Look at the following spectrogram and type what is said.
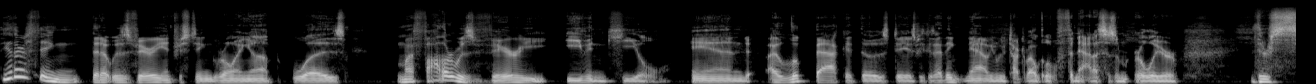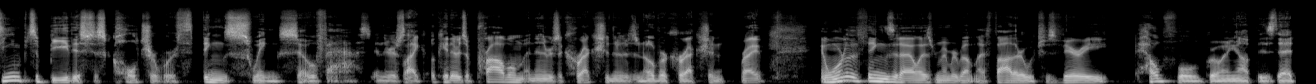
The other thing that it was very interesting growing up was my father was very even keel. And I look back at those days because I think now, you know, we talked about a little fanaticism earlier. There seems to be this just culture where things swing so fast. And there's like, okay, there's a problem, and then there's a correction, and there's an overcorrection, right? And one of the things that I always remember about my father, which was very helpful growing up, is that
